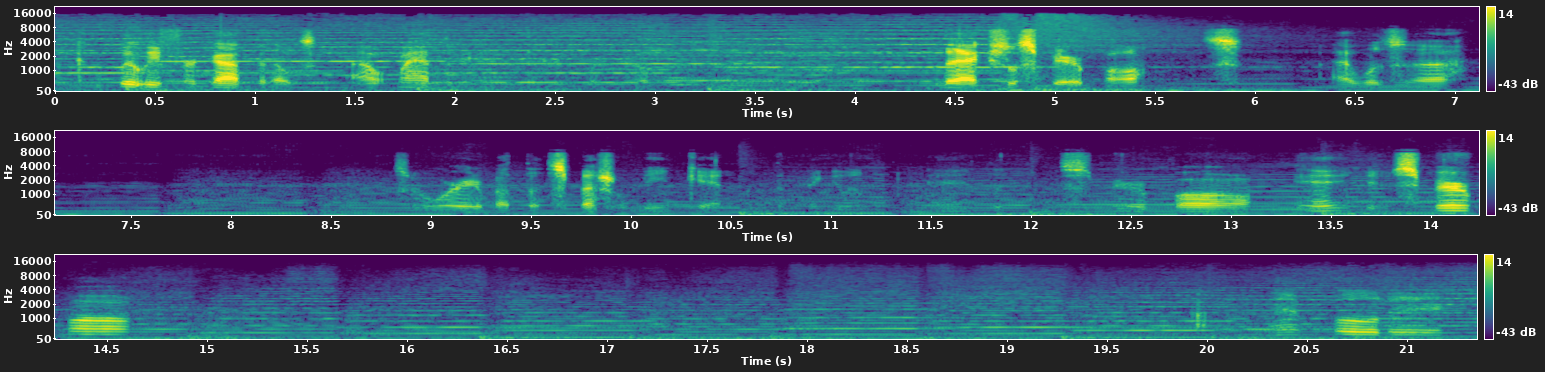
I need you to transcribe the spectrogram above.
I completely forgot that I was. out. I might have to make the actual spirit ball. I was uh so worried about the special beam cannon the and the spirit ball and the spirit ball. Folder.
